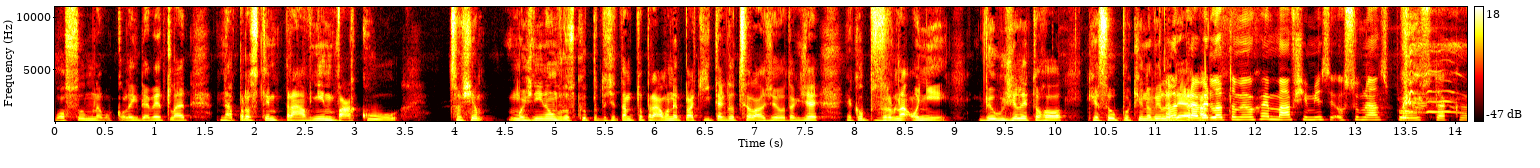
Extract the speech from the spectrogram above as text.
8 nebo kolik, 9 let naprostým právním vaku, což je možný jenom v Rusku, protože tam to právo neplatí tak docela, že jo? takže jako zrovna oni využili toho, že jsou Putinovi lidé. Ale pravidla a... to mimochodem má všimně si 18+, plus, tak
